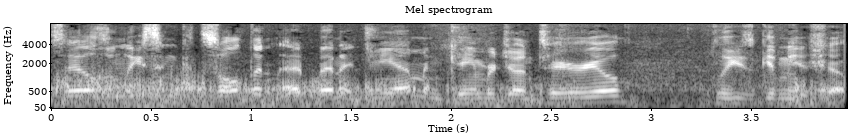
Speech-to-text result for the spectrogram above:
Sales and leasing consultant at Bennett GM in Cambridge, Ontario. Please give me a shout.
